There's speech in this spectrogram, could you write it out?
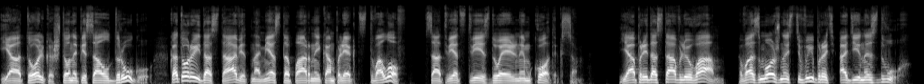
я только что написал другу, который доставит на место парный комплект стволов в соответствии с дуэльным кодексом. Я предоставлю вам возможность выбрать один из двух.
